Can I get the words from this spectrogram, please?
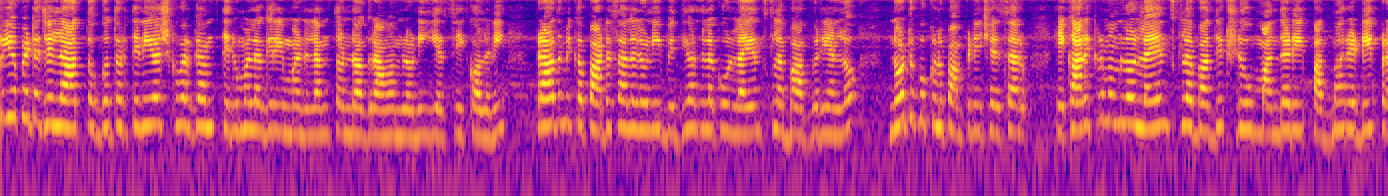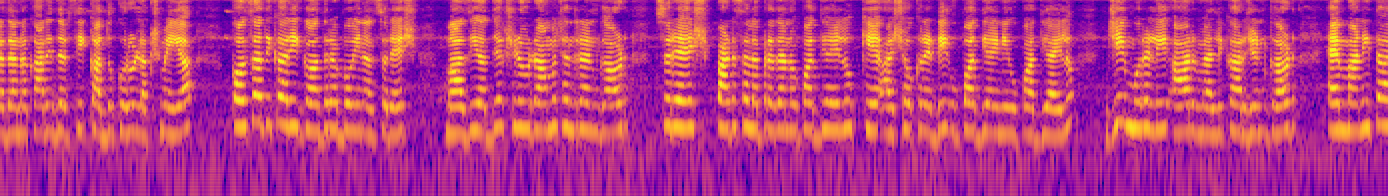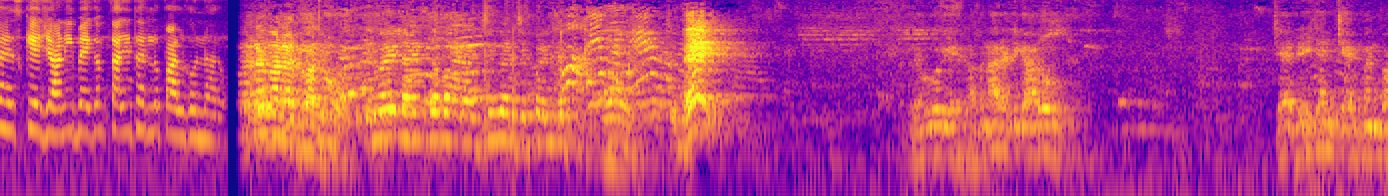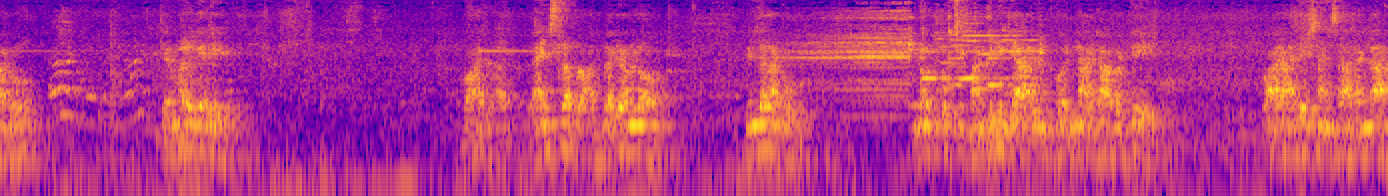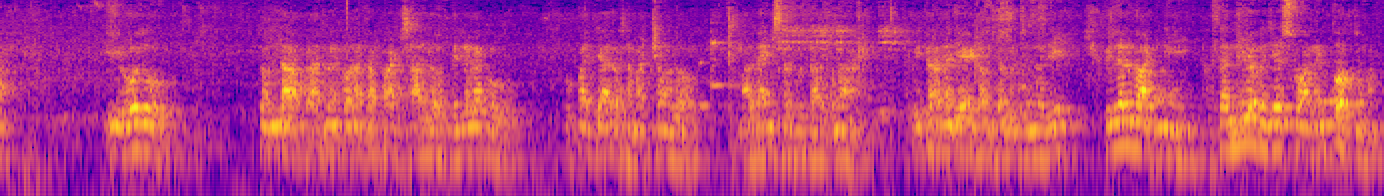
సూర్యాపేట జిల్లా తొగ్గతుర్తి నియోజకవర్గం తిరుమలగిరి మండలం తొండా గ్రామంలోని ఎస్సీ కాలనీ ప్రాథమిక పాఠశాలలోని విద్యార్థులకు లయన్స్ క్లబ్ ఆధ్వర్యంలో నోటు బుక్కులు పంపిణీ చేశారు. ఈ కార్యక్రమంలో లయన్స్ క్లబ్ అధ్యక్షుడు మందడి పద్మారెడ్డి ప్రధాన కార్యదర్శి కందుకూరు లక్ష్మయ్య కోశాధికారి గాదరబోయిన సురేష్ మాజీ అధ్యక్షుడు రామచంద్రన్ గౌడ్ సురేష్ పాఠశాల ప్రధాన ఉపాధ్యాయులు కె. అశోక్ రెడ్డి ఉపాధ్యాయుని ఉపాధ్యాయులు G. Murali R. Mallikarjun Goud M. Anitha SK Jani Begum తదితరులు పాల్గొన్నారు. రమణారెడ్డి గారు రీజన్ చైర్మన్ గారు తిరుమలగిరి లయన్స్ క్లబ్ ఆధ్వర్యంలో పిల్లలకు నోటుకొచ్చి పంపిణీ చేయాలని కోరినారు కాబట్టి వారి ఆదేశానుసారంగా ఈరోజు తొండ ప్రాథమికోన్నత పాఠశాలలో పిల్లలకు ఉపాధ్యాయుల సమక్షంలో మా లయన్స్ క్లబ్ తరఫున వితరణ చేయడం జరుగుతున్నది. పిల్లలు వాటిని సద్వినియోగం చేసుకోవాలని కోరుతున్నాం.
